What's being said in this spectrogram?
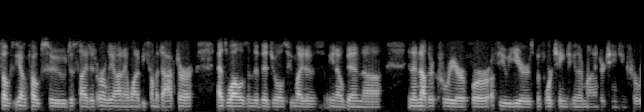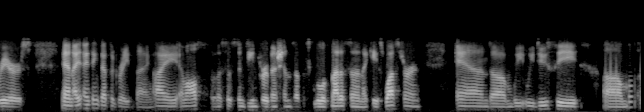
folks, young folks who decided early on I want to become a doctor, as well as individuals who might have, you know, been uh, in another career for a few years before changing their mind or changing careers. And I, I think that's a great thing. I am also an assistant dean for admissions at the School of Medicine at Case Western, and um, we we do see um, a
